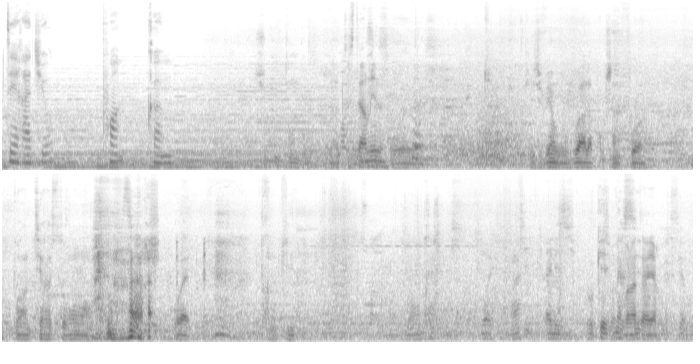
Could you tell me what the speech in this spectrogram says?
arteradio.com. Je suis content de. Ça se termine. je viens vous voir la prochaine fois pour un petit restaurant. ouais. Tranquille. On va rentrer, je pense. Ouais. ouais. Allez-y. Ok, merci. À l'intérieur. Merci à vous.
